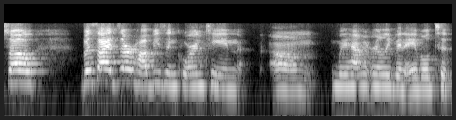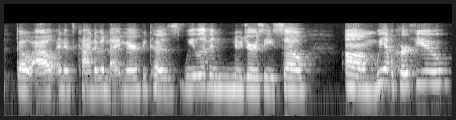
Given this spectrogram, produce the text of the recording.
so besides our hobbies in quarantine, um, we haven't really been able to go out, and it's kind of a nightmare because we live in New Jersey, so um, we have a curfew.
